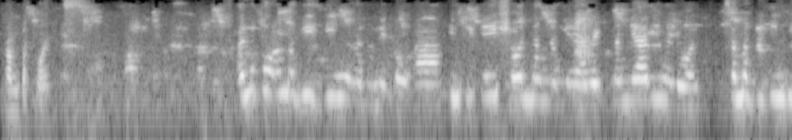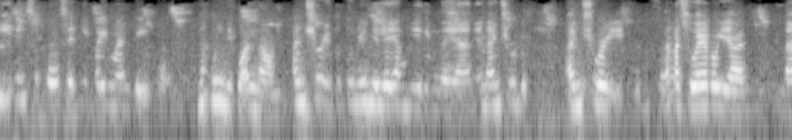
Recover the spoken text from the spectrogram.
from the courts. Ano po ang magiging ano nito, ah, implication ng nangyari, nangyari ngayon sa magiging hearing supposedly by Monday po? Naku, hindi ko alam. I'm sure itutuloy nila yung hearing na yan. And I'm sure, I'm sure nakaswero yan na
